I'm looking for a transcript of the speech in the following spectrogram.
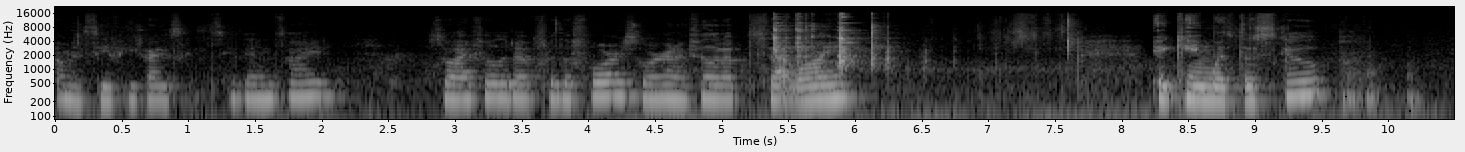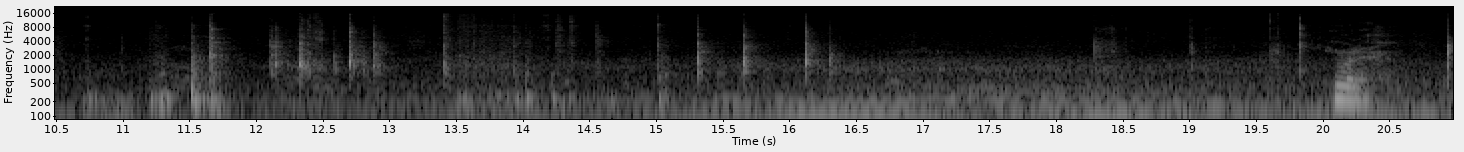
I'm gonna see if you guys can see the inside. So I filled it up for the floor, so we're gonna fill it up to that line. It came with the scoop. You want to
